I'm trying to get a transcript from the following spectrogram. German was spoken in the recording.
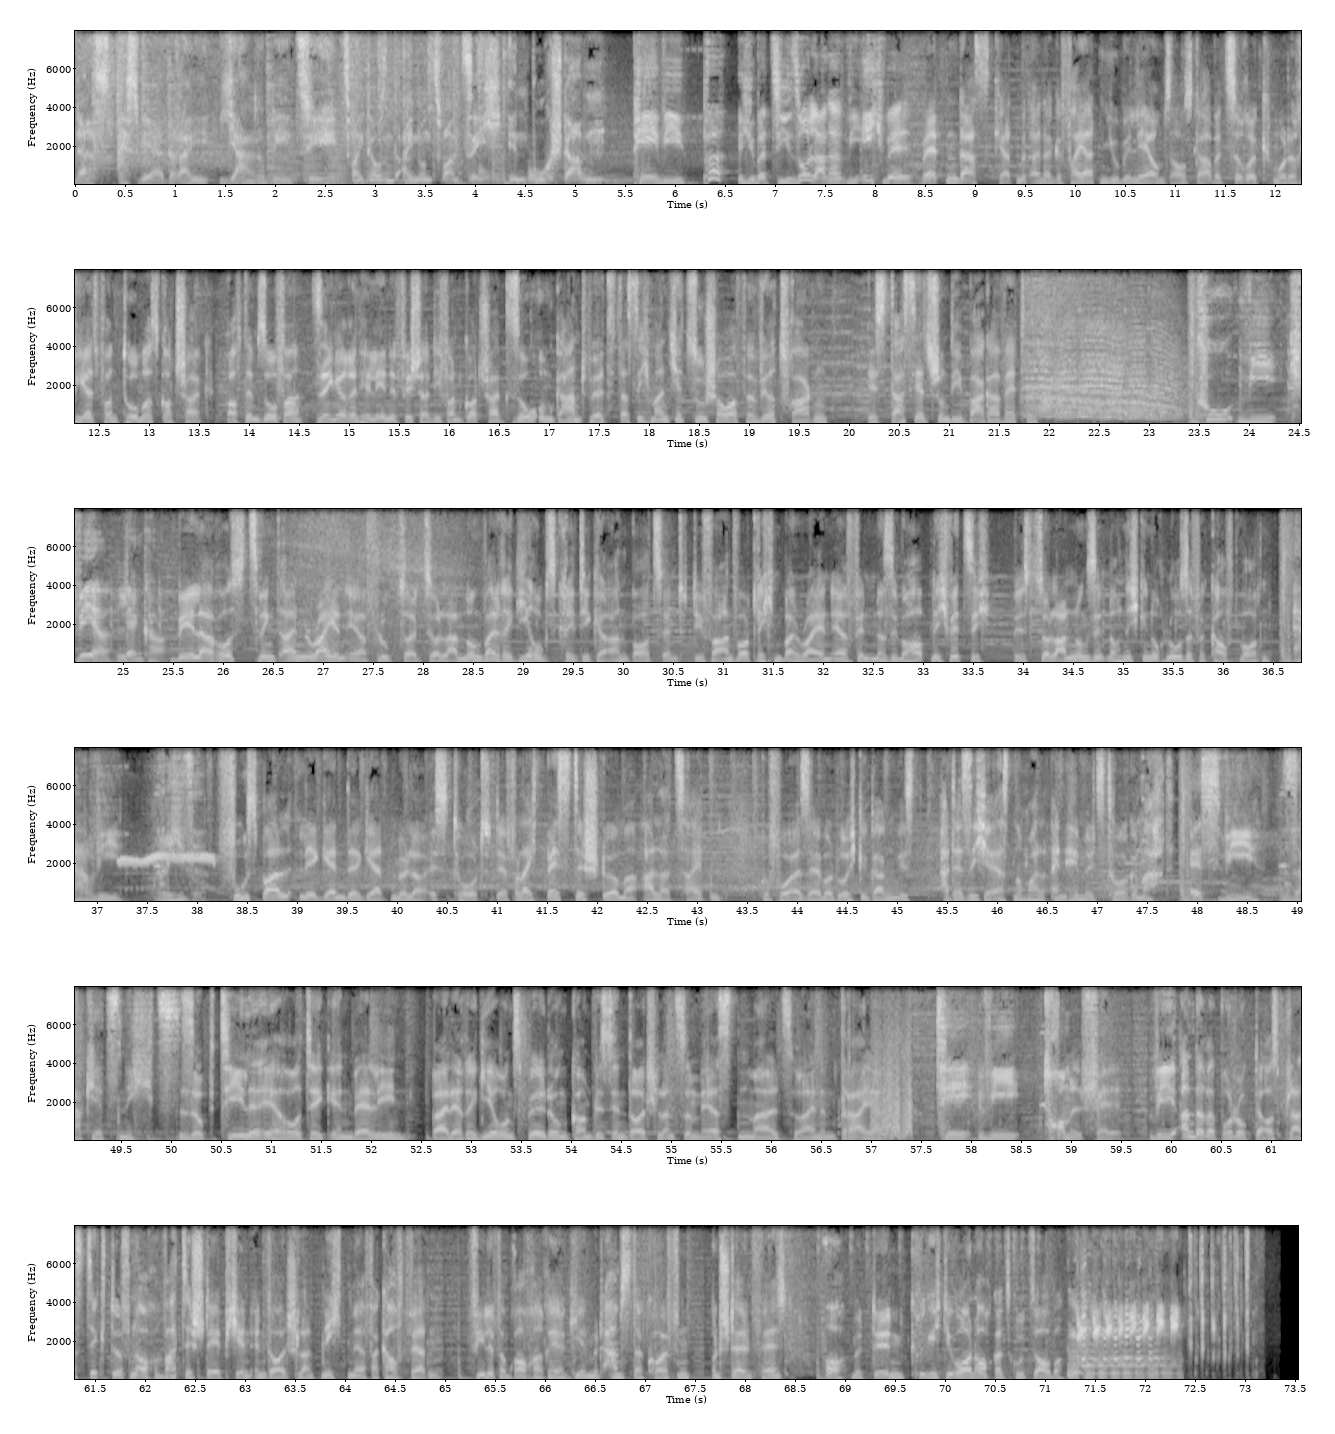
Das SWR 3 Jahr BC 2021 in Buchstaben. P wie P. Ich überziehe so lange, wie ich will. Wetten das kehrt mit einer gefeierten Jubiläumsausgabe zurück, moderiert von Thomas Gottschalk. Auf dem Sofa Sängerin Helene Fischer, die von Gottschalk so umgarnt wird, dass sich manche Zuschauer verwirrt fragen, ist das jetzt schon die Baggerwette? Q wie Querlenker. Belarus zwingt ein Ryanair-Flugzeug zur Landung, weil Regierungskritiker an Bord sind. Die Verantwortlichen bei Ryanair finden das überhaupt nicht witzig. Bis zur Landung sind noch nicht genug Lose verkauft worden. R wie Riese. Fußballlegende Gerd Müller ist tot, der vielleicht beste Stürmer aller Zeiten. Bevor er selber durchgegangen ist, hat er sicher erst noch mal ein Himmelstor gemacht. S wie Sag jetzt nichts. Subtile Erotik in Berlin. Bei der Regierungsbildung kommt es in Deutschland zum ersten Mal zu einem Dreier. T wie Trommelfell. Wie andere Produkte aus Plastik dürfen auch Wattestäbchen in Deutschland nicht mehr verkauft werden. Viele Verbraucher reagieren mit Hamsterkäufen und stellen fest, oh, mit denen kriege ich die Ohren auch ganz gut sauber.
